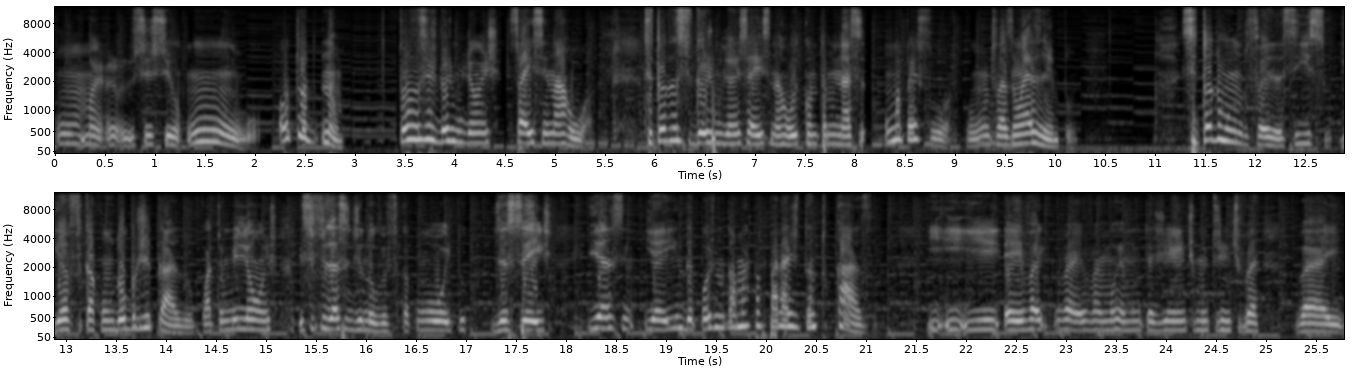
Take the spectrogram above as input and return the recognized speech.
uma. Se, se um. Outro. Não. Todos esses 2 milhões saíssem na rua. Se todos esses 2 milhões saíssem na rua e contaminassem uma pessoa. Vamos fazer um exemplo. Se todo mundo fizesse isso, ia ficar com o dobro de casa, 4 milhões. E se fizesse de novo, ia ficar com 8, 16. E assim, e aí depois não dá mais pra parar de tanto caso. E, e, e, aí vai, vai, vai morrer muita gente, muita gente vai, vai,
